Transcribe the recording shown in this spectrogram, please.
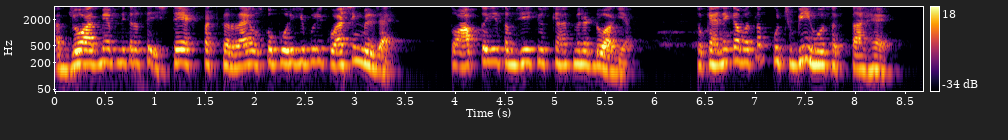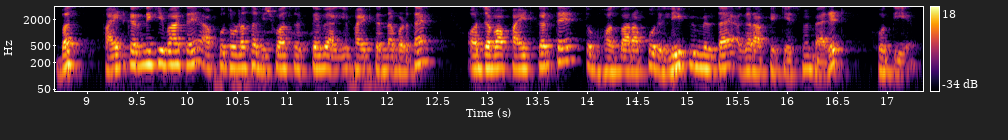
अब जो आदमी अपनी तरफ़ से स्टे एक्सपेक्ट कर रहा है, उसको पूरी की पूरी क्वेश्चन मिल जाए तो आप तो ये समझिए कि उसके हाथ में लड्डू आ गया। तो कहने का मतलब कुछ भी हो सकता है। बस फाइट करने की बात है, आपको थोड़ा सा विश्वास रखते हुए आगे फाइट करना पड़ता है, और जब आप फाइट करते हैं तो बहुत बार आपको रिलीफ भी मिलता है, अगर आपके केस में मैरिट होती है।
